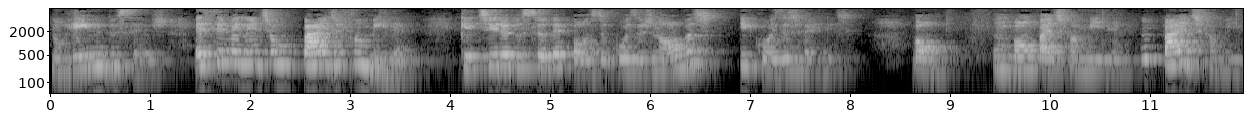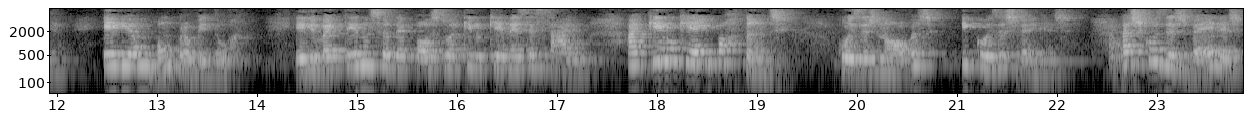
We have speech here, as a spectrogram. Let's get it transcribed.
no reino dos céus, é semelhante a um pai de família que tira do seu depósito coisas novas e coisas velhas. Bom, um bom pai de família, um pai de família, ele é um bom provedor. Ele vai ter no seu depósito aquilo que é necessário, aquilo que é importante, coisas novas e coisas velhas. As coisas velhas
